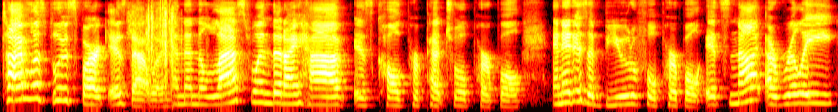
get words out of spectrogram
Timeless Blue Spark is that one. And then the last one that I have is called Perpetual Purple and it is a beautiful purple. It's not a really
